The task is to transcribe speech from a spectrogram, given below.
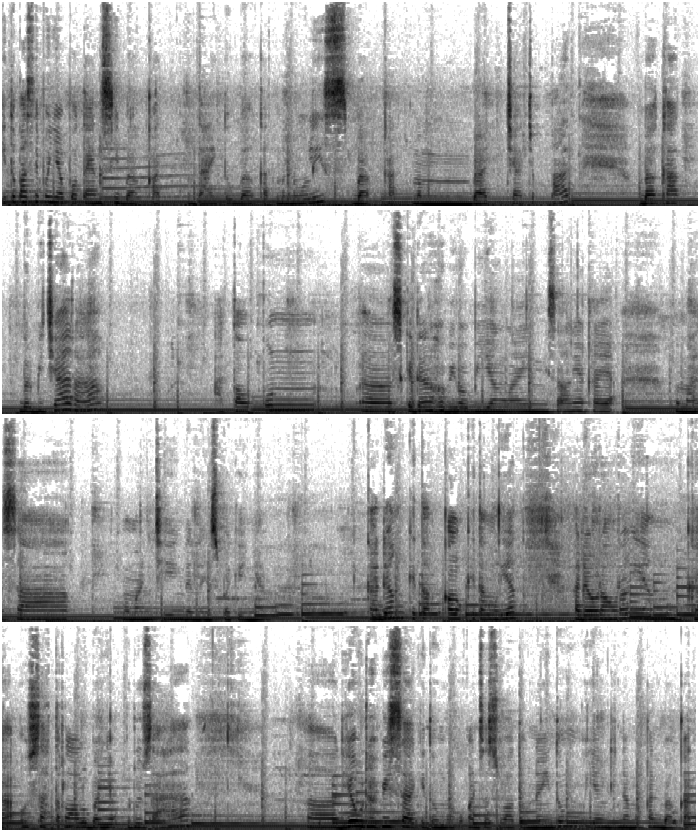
itu pasti punya potensi bakat, entah itu bakat menulis, bakat membaca cepat, bakat berbicara ataupun uh, sekedar hobi-hobi yang lain misalnya kayak memasak, memancing dan lain sebagainya. Kadang kita kalau kita ngelihat ada orang-orang yang gak usah terlalu banyak berusaha, uh, dia udah bisa gitu melakukan sesuatu. Nah itu yang dinamakan bakat.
